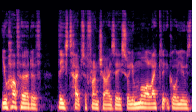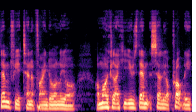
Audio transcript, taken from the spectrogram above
you have heard of these types of franchisees. So you're more likely to go use them for your tenant find only or or more likely to use them to sell your property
